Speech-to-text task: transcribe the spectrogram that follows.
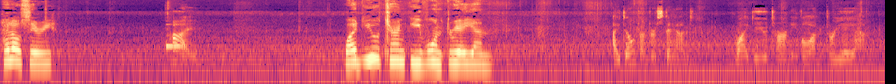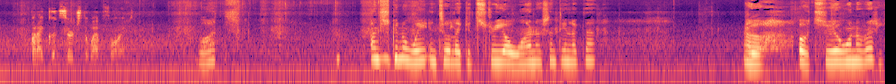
hello Siri. Hi. Why do you turn evil at 3 a.m.? I don't understand. Why do you turn evil on 3 a.m.? But I could search the web for it. What? I'm just gonna wait until like it's 301 or something like that. Ugh. Oh, it's 301 already.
